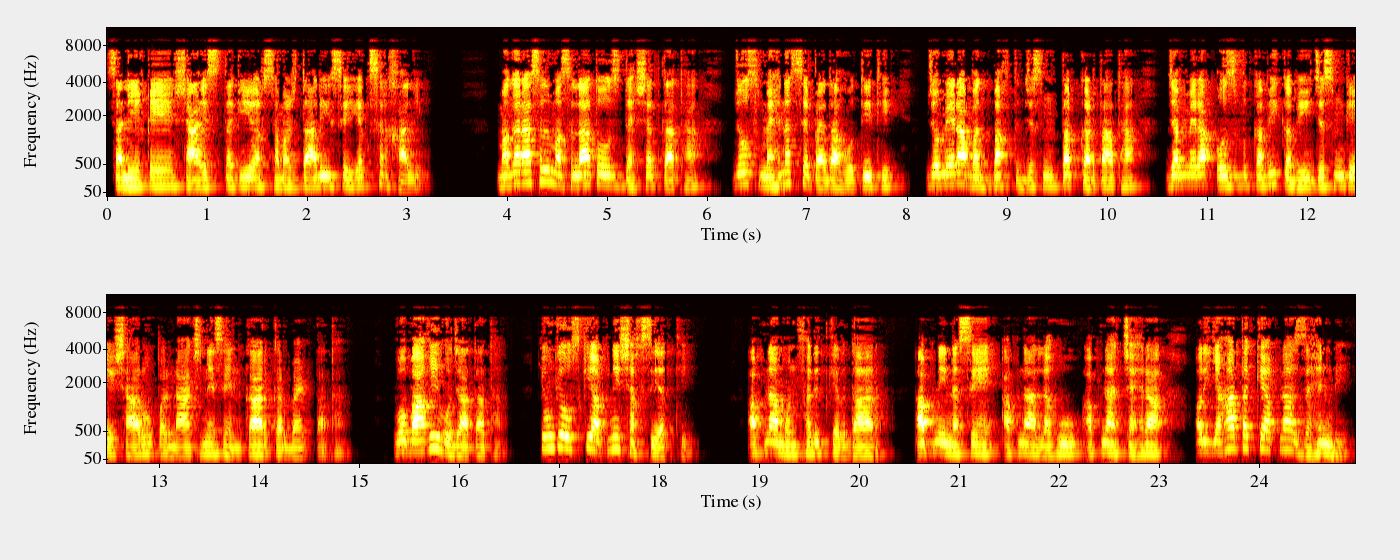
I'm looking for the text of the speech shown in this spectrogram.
سلیقے، شائستگی اور سمجھداری سے یکسر خالی۔ مگر اصل مسئلہ تو اس دہشت کا تھا جو اس محنت سے پیدا ہوتی تھی، جو میرا بدبخت جسم تب کرتا تھا جب میرا عزو کبھی کبھی جسم کے اشاروں پر ناچنے سے انکار کر بیٹھتا تھا۔ وہ باغی ہو جاتا تھا کیونکہ اس کی اپنی شخصیت تھی۔ اپنا منفرد کردار، اپنی نسیں، اپنا لہو، اپنا چہرہ، اور یہاں تک کہ اپنا ذہن بھی۔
